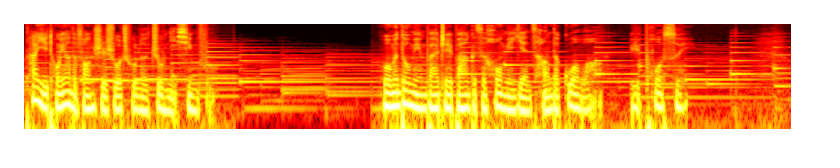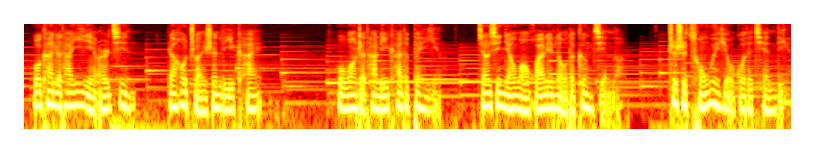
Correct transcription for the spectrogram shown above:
他以同样的方式说出了“祝你幸福”。我们都明白这八个字后面掩藏的过往与破碎。我看着他一饮而尽，然后转身离开。我望着他离开的背影，将新娘往怀里搂得更紧了。这是从未有过的坚定。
